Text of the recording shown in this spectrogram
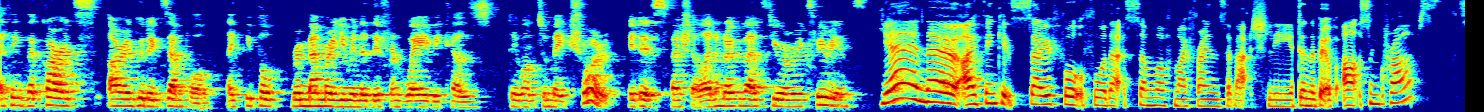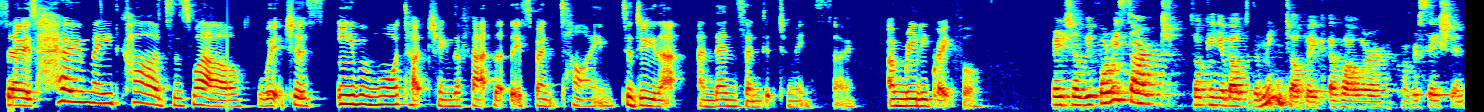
I think the cards are a good example. Like people remember you in a different way because they want to make sure it is special. I don't know if that's your experience. Yeah, no, I think it's so thoughtful that some of my friends have actually done a bit of arts and crafts. So it's homemade cards as well, which is even more touching the fact that they spent time to do that and then send it to me. So I'm really grateful. Rachel, before we start talking about the main topic of our conversation,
